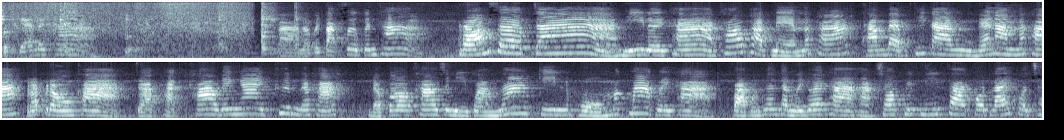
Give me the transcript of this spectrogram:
ปิดแก๊สเลยค่ะป่าเราไปตักเสิร์ฟกันค่ะ พร้อมเสิร์ฟจ้า นี่เลยค่ะ ข้าวผัดแหนมนะคะทำแบบที่การแนะนำนะคะ รับรองค่ะ จะผัดข้าวได้ง่ายขึ้นนะคะ แล้วก็ข้าวจะมีความน่ากินหอมมากๆเลยค่ะ ฝากเพื่อนๆกันไว้ด้วยค่ะ หากชอบคลิปนี้ฝากกดไลค์กดแช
